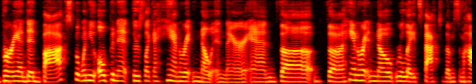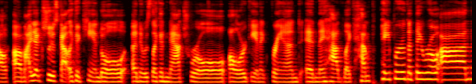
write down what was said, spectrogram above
branded box but when you open it there's like a handwritten note in there and the the handwritten note relates back to them somehow. Um, i actually just got like a candle and it was like a natural all organic brand and they had like hemp paper that they wrote on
